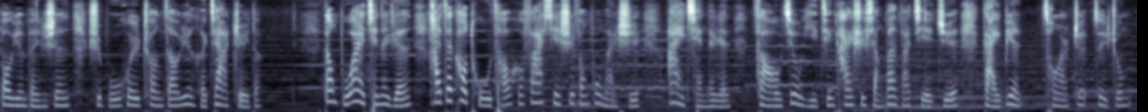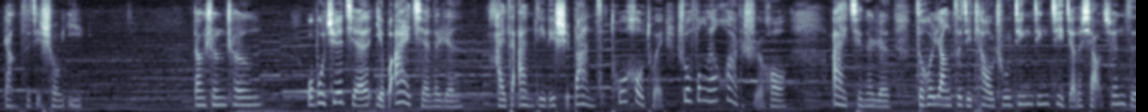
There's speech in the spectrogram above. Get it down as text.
抱怨本身是不会创造任何价值的。当不爱钱的人还在靠吐槽和发泄释放不满时，爱钱的人早就已经开始想办法解决、改变，从而最最终让自己受益。当声称“我不缺钱，也不爱钱”的人还在暗地里使绊子、拖后腿、说风凉话的时候，爱钱的人则会让自己跳出斤斤计较的小圈子，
